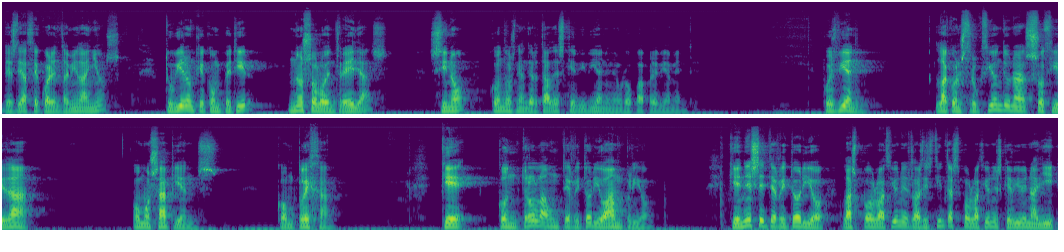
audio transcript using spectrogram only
desde hace 40.000 años tuvieron que competir no solo entre ellas, sino con los neandertales que vivían en Europa previamente. Pues bien, la construcción de una sociedad Homo sapiens compleja que controla un territorio amplio, que en ese territorio las poblaciones, las distintas poblaciones que viven allí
